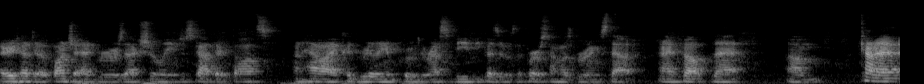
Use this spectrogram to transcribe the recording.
I reached out to a bunch of head brewers actually and just got their thoughts on how I could really improve the recipe because it was the first time I was brewing stout. And I felt that um, kind of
